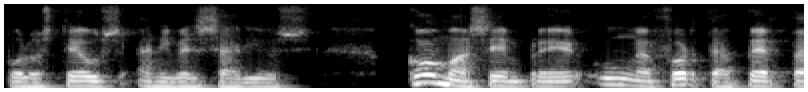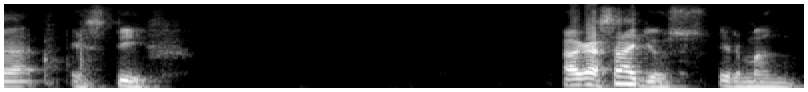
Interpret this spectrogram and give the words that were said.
polos teus aniversarios. Como a sempre, unha forte aperta, Steve. Agasallos, irmán.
